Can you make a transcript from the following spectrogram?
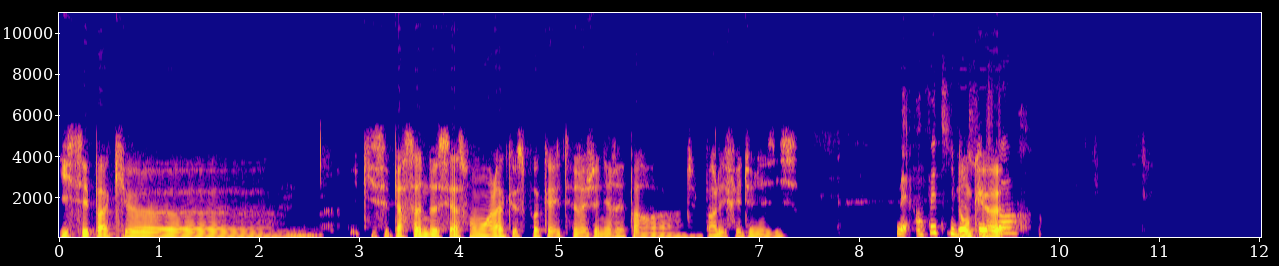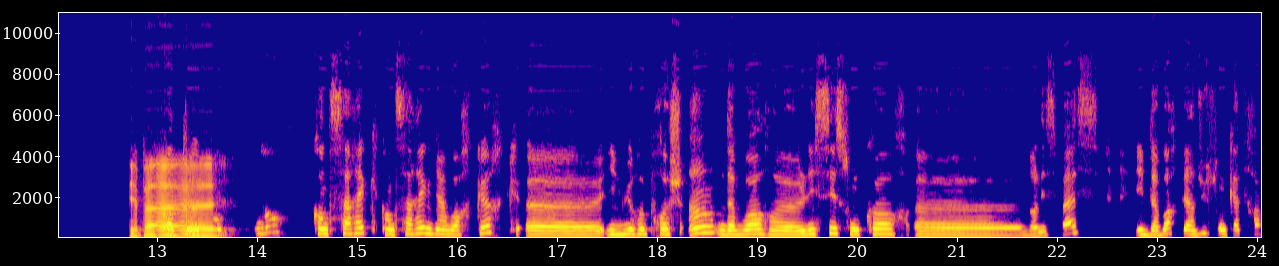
il sait pas que qui sait, personne ne sait à ce moment-là que Spock a été régénéré par euh, par l'effet Genesis. Mais en fait, il veut Donc, son euh, corps. Et Quand, euh, ben quand- non, quand Sarek, quand Sarek vient voir Kirk, euh, il lui reproche un d'avoir euh, laissé son corps euh, dans l'espace et d'avoir perdu son Katra.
